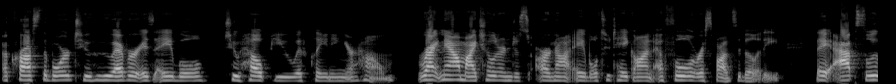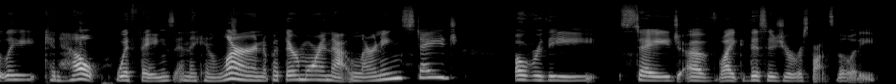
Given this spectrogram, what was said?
across the board to whoever is able to help you with cleaning your home. Right now, my children just are not able to take on a full responsibility. They absolutely can help with things and they can learn, but they're more in that learning stage over the stage of like, this is your responsibility.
